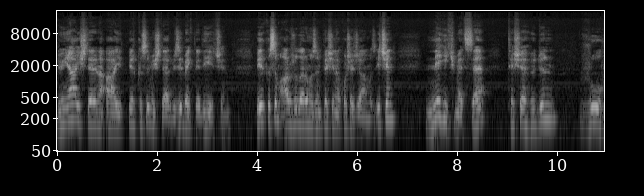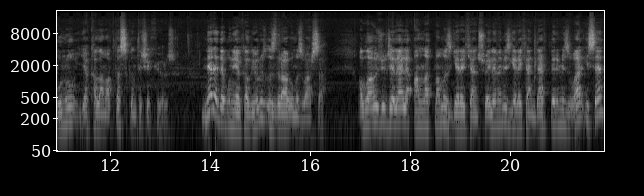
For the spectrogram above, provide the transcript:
dünya işlerine ait bir kısım işler bizi beklediği için bir kısım arzularımızın peşine koşacağımız için ne hikmetse teşehhüdün ruhunu yakalamakta sıkıntı çekiyoruz. Nerede bunu yakalıyoruz? ızdırabımız varsa. Allahu Zülcelal'e anlatmamız gereken, söylememiz gereken dertlerimiz var ise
